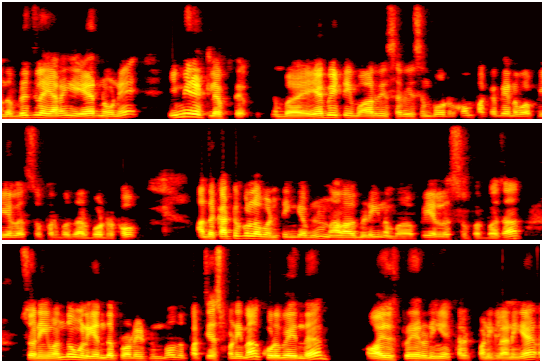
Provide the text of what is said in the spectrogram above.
அந்த பிரிட்ஜில் இறங்கி ஏறினோடனே இம்மீடியட் லெஃப்ட் நம்ம ஏபிடி மாருதி சர்வீஸ்னு போட்டிருக்கோம். பக்கத்துலேயே நம்ம பிஎல்எஸ் சூப்பர் பஜார் போட்டிருக்கோம். அந்த கட்டுக்குள்ளே வந்துட்டீங்க அப்படின்னா நாலாவது பில்டிங் நம்ம பிஎல்எஸ் சூப்பர் பஜார். ஸோ நீங்கள் வந்து உங்களுக்கு எந்த ப்ராடக்ட் இருந்தோ அதை பர்ச்சேஸ் பண்ணிக்கலாம். கூடவே இந்த ஆயில் ஸ்ப்ரேயரும் நீங்கள் கலெக்ட் பண்ணிக்கலாம் நீங்கள்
